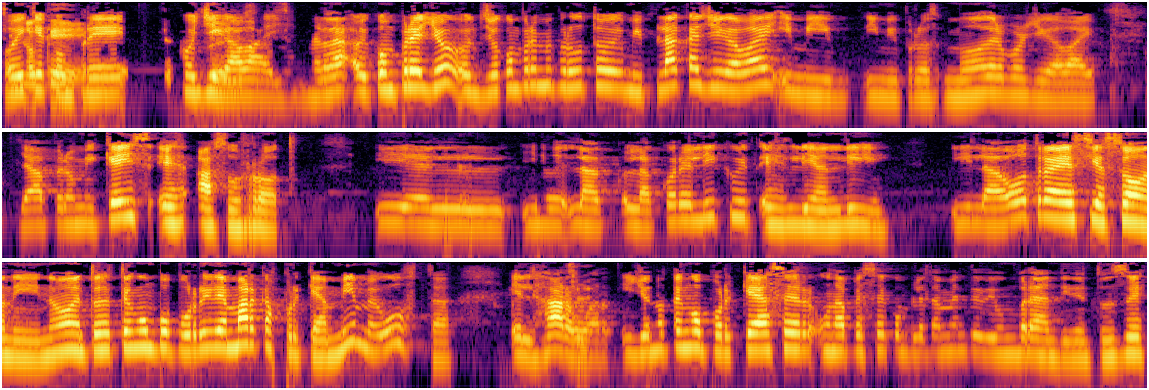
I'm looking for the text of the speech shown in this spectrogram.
hoy que, que- compré con Gigabyte, ¿verdad? Hoy compré yo, yo compré mi producto, mi placa Gigabyte y mi, y mi motherboard Gigabyte. Ya, pero mi case es Asus ROG. Y el, y la, la Core Liquid es Lian Li. Y la otra es Sony, ¿no? Entonces tengo un popurrí de marcas porque a mí me gusta el hardware y yo no tengo por qué hacer una PC completamente de un branding. Entonces,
